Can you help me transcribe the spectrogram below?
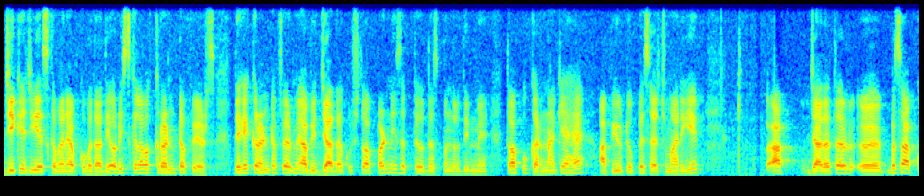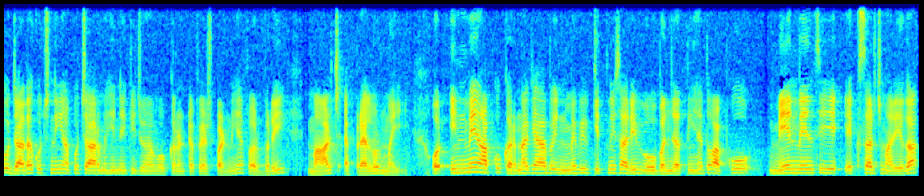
जी के जी का मैंने आपको बता दिया। और इसके अलावा करंट अफेयर्स देखिए करंट अफेयर में अभी ज़्यादा कुछ तो आप पढ़ नहीं सकते हो दस पंद्रह दिन में। तो आपको करना क्या है, आप यूट्यूब पर सर्च मारिए। आप ज़्यादातर बस आपको ज़्यादा कुछ नहीं, आपको चार महीने की जो है वो करंट अफेयर्स पढ़नी है, फरवरी, मार्च, अप्रैल और मई। और इनमें आपको करना क्या है इनमें भी कितनी सारी वो बन जाती हैं तो आपको मेन मेन से एक सर्च मारिएगा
